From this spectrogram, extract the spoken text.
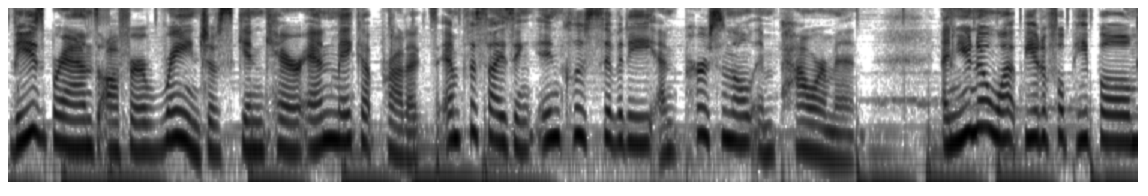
These brands offer a range of skincare and makeup products emphasizing inclusivity and personal empowerment. And you know what, beautiful people?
